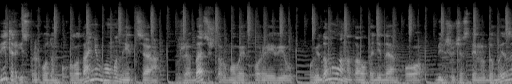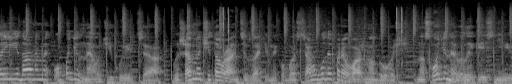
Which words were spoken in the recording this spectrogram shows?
Вітер із приходом похолодання вгомониться вже без штормових поривів, повідомила Наталка Діденко. Більшу частину доби, за її даними, опадів не очікується. Лише вночі та вранці в західних областях буде переважно дощ. На сході невеликий сніг.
